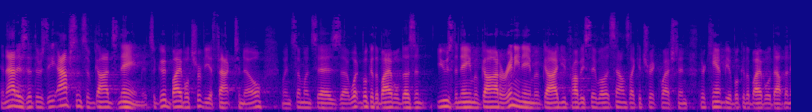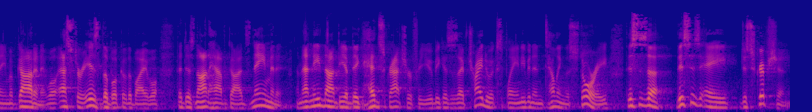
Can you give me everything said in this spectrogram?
and that is that there's the absence of God's name. It's a good Bible trivia fact to know. When someone says, uh, What book of the Bible doesn't use the name of God or any name of God? you'd probably say, Well, it sounds like a trick question. There can't be a book of the Bible without the name of God in it. Well, Esther is the book of the Bible that does not have God's name in it. And that need not be a big head scratcher for you because, as I've tried to explain, even in telling the story, this is a, this is a description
